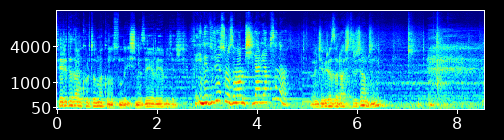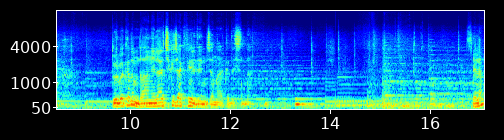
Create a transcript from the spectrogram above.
Feride'den kurtulma konusunda işimize yarayabilir. E ne duruyorsun o zaman bir şeyler yapsana. Önce biraz araştıracağım canım. Dur bakalım daha neler çıkacak Feride'nin can arkadaşından. Selam.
